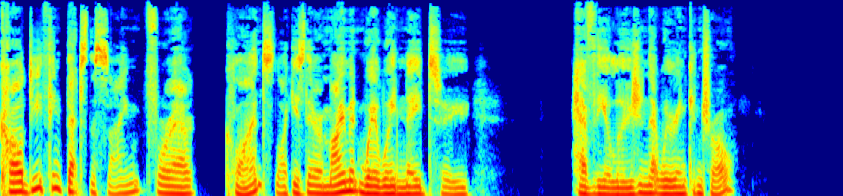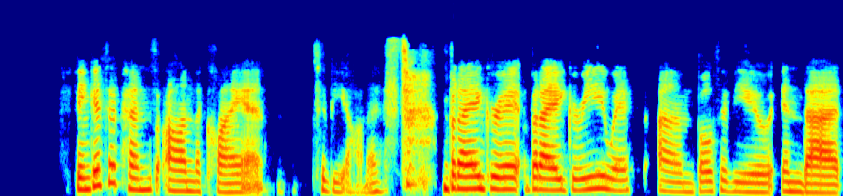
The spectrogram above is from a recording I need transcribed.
Kyle, do you think that's the same for our clients? Like, is there a moment where we need to have the illusion that we're in control? I think it depends on the client, to be honest. but I agree. But I agree with um, both of you in that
